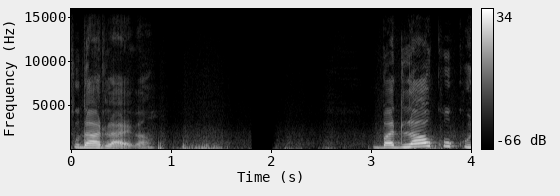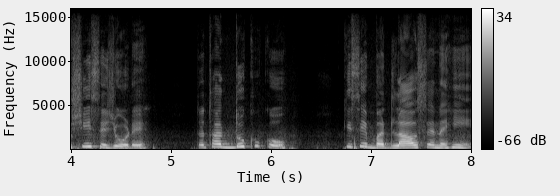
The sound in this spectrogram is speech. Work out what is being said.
सुधार लाएगा। बदलाव को खुशी से जोड़े तथा दुख को किसी बदलाव से नहीं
